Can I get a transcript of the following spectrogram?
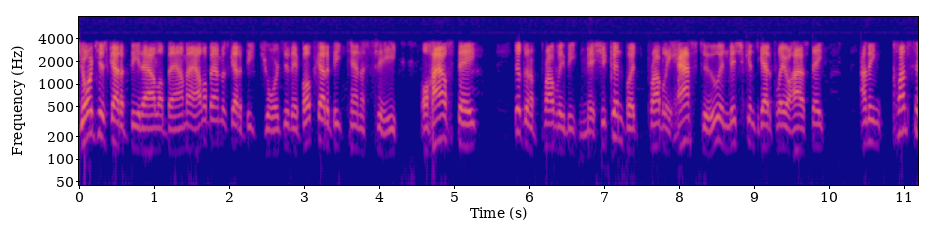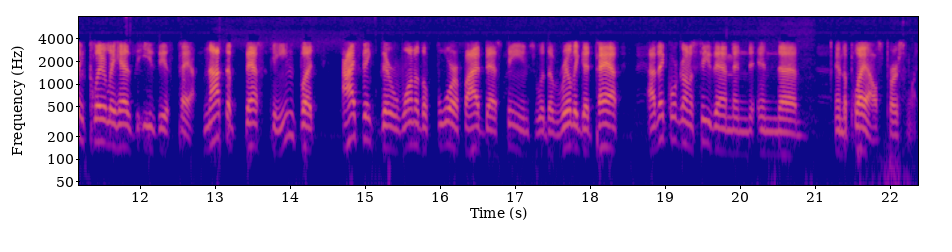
Georgia's got to beat Alabama. Alabama's got to beat Georgia. They both got to beat Tennessee. Ohio State still going to probably beat Michigan, but probably has to. And Michigan's got to play Ohio State. I mean, Clemson clearly has the easiest path. Not the best team, but I think they're one of the four or five best teams with a really good path. I think we're going to see them in in uh, in the playoffs personally.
